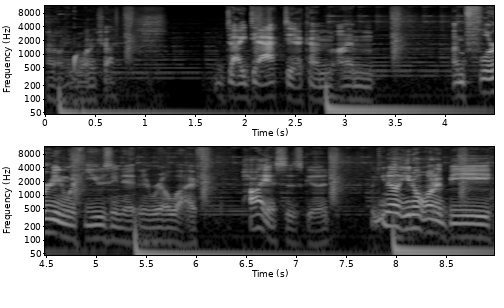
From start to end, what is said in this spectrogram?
I don't even want to try. Didactic. I'm, I'm, I'm flirting with using it in real life. Pious is good, but you know, you don't want to be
